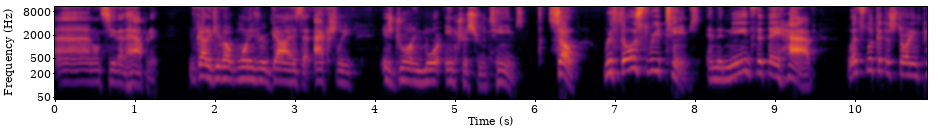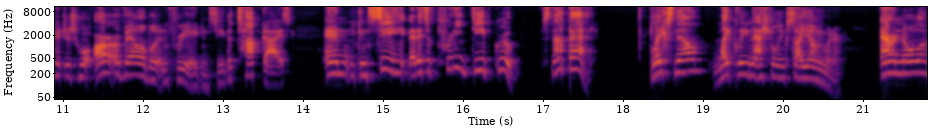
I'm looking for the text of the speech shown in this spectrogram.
I don't see that happening. You've got to give up one of your guys that actually is drawing more interest from teams. So, with those three teams and the needs that they have, let's look at the starting pitchers who are available in free agency, the top guys, and you can see that it's a pretty deep group. It's not bad. Blake Snell, likely National League Cy Young winner. Aaron Nola,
